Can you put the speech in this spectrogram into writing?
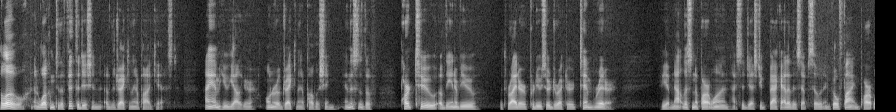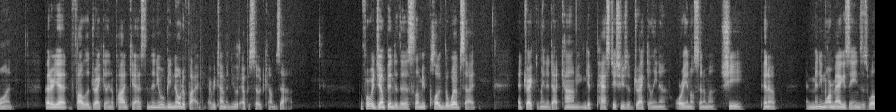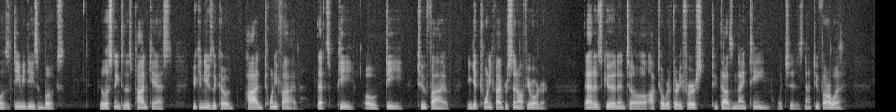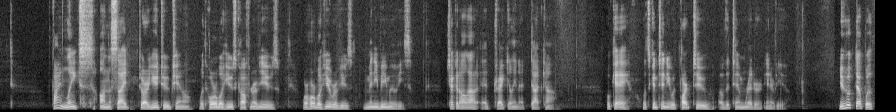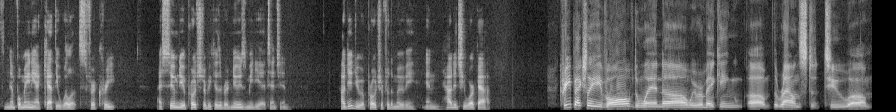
Hello, and welcome to the fifth edition of the Draculina podcast. I am Hugh Gallagher, owner of Draculina Publishing, and this is the part two of the interview with writer, producer, director Tim Ritter. If you have not listened to part one, I suggest you back out of this episode and go find part one. Better yet, follow the Draculina podcast, and then you will be notified every time a new episode comes out. Before we jump into this, let me plug the website. At Draculina.com, you can get past issues of Draculina, Oriental Cinema, She, Pinup, and many more magazines, as well as DVDs and books. If you're listening to this podcast, you can use the code POD25. That's P O D 25 and get 25% off your order. That is good until October 31st, 2019, which is not too far away. Find links on the site to our YouTube channel with Horrible Hugh's Coffin Reviews, where Horrible Hugh reviews mini B movies. Check it all out at Draculina.com. Okay, let's continue with part two of the Tim Ritter interview. You hooked up with nymphomaniac Kathy Willets for Creep. I assumed you approached her because of her news media attention. How did you approach her for the movie, and how did she work out? Creep actually evolved when uh, we were making um, the rounds to, to um,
